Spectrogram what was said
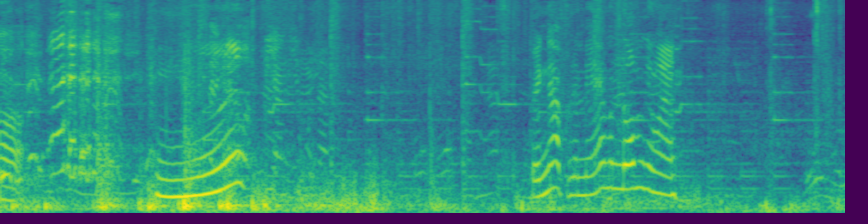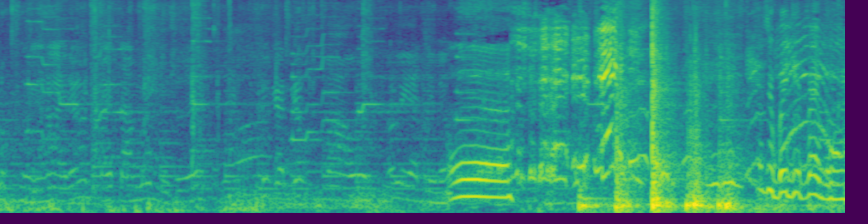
ก็หือไปงับเลยแม่มันล้มยังไงเออมันสิไปยึดไว้บ่ไง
